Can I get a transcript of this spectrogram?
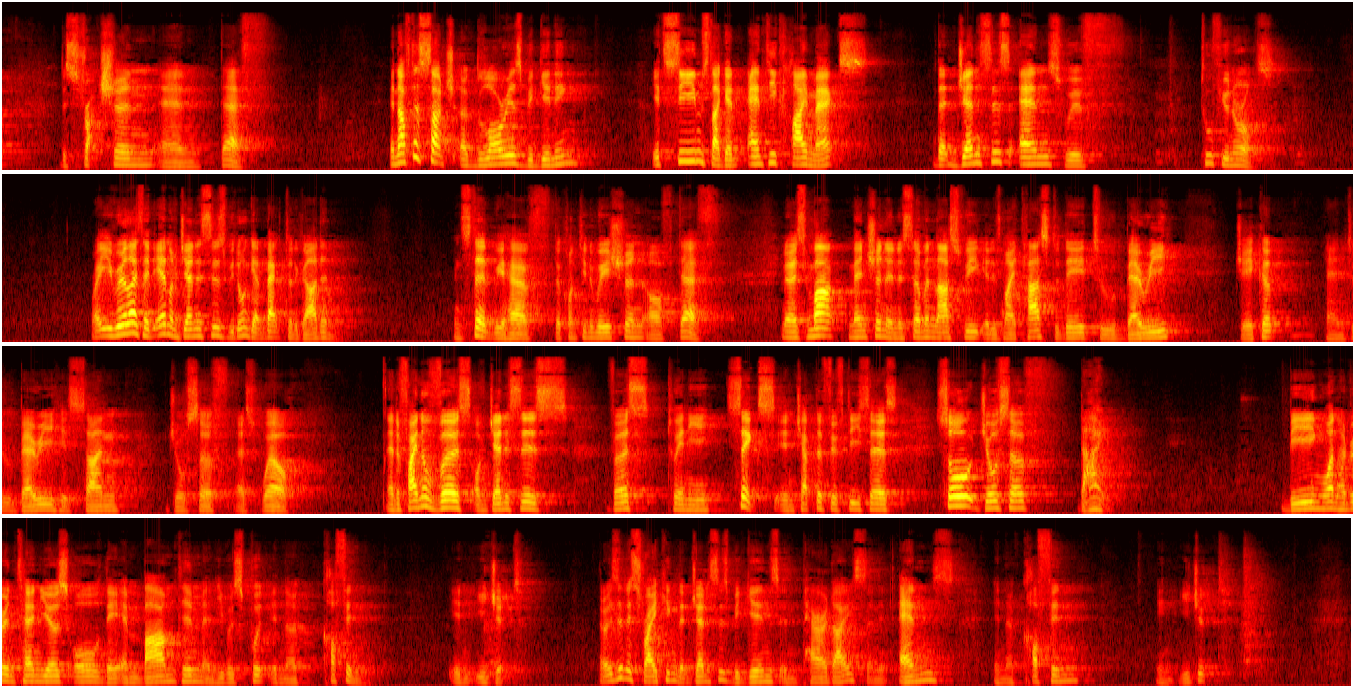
destruction, and death. And after such a glorious beginning, it seems like an anticlimax that Genesis ends with two funerals. Right? You realize at the end of Genesis, we don't get back to the garden. Instead, we have the continuation of death. Now, as Mark mentioned in his sermon last week, it is my task today to bury Jacob and to bury his son Joseph as well. And the final verse of Genesis, verse 26 in chapter 50 says, So Joseph died. Being 110 years old, they embalmed him and he was put in a coffin in Egypt. Now, isn't it striking that Genesis begins in paradise and it ends in a coffin in Egypt.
